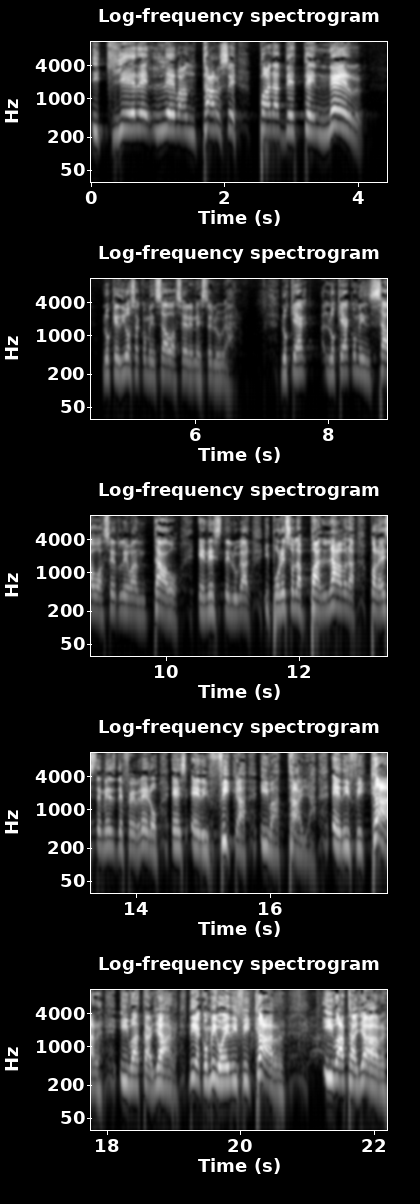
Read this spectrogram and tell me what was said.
y quiere levantarse para detener lo que Dios ha comenzado a hacer en este lugar. Lo que, ha, lo que ha comenzado a ser levantado en este lugar. Y por eso la palabra para este mes de febrero es edifica y batalla. Edificar y batallar. Diga conmigo, edificar y batallar.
